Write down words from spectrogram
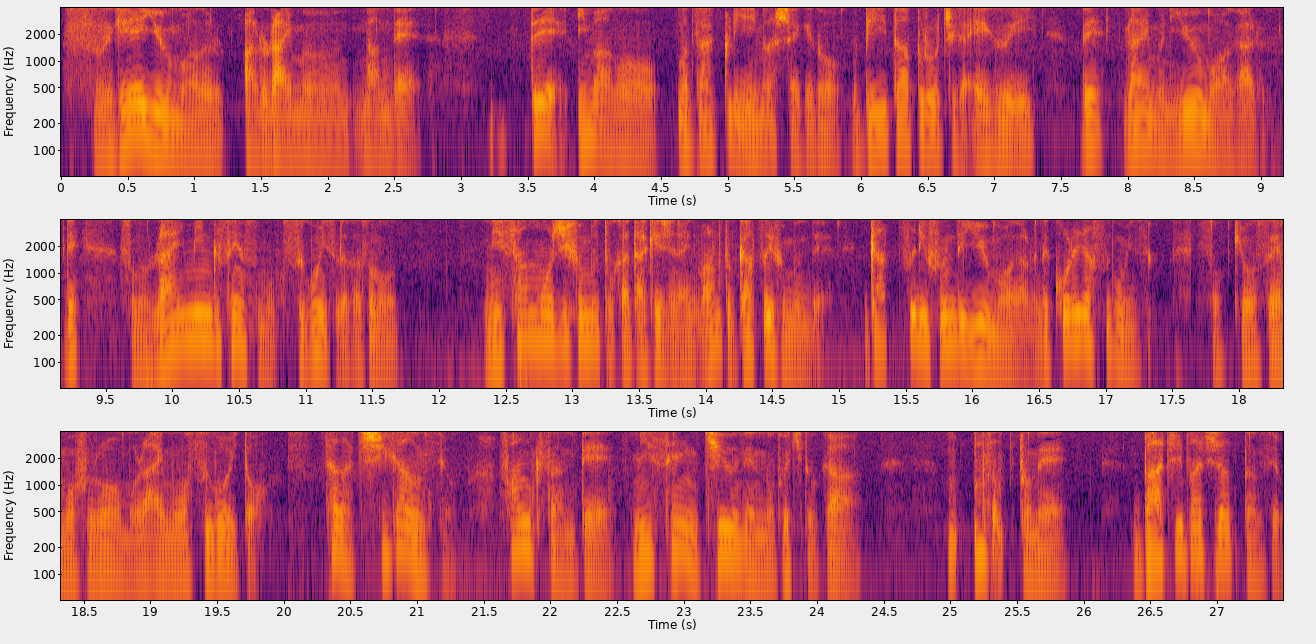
すげえユーモアのあるライムなんで。で今あの、まあ、ざっくり言いましたけどビートアプローチがえぐい。でライムにユーモアがある。でそのライミングセンスもすごいんですよ。だからその23文字踏むとかだけじゃない。あの人がっつり踏むんでがっつり踏んでユーモアがあるんでこれがすごいんですよ。即興性もフローもライムもすごいと。ただ違うんですよ。ファンクさんって2009年の時とかもっとねバチバチだったんですよ。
